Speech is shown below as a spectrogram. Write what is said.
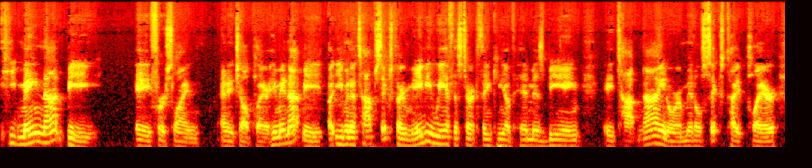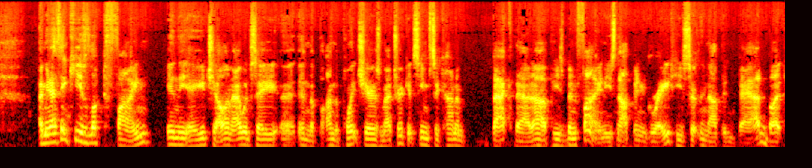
he may not be a first line NHL player. He may not be even a top six player. Maybe we have to start thinking of him as being a top nine or a middle six type player. I mean, I think he's looked fine in the AHL, and I would say uh, in the on the point shares metric, it seems to kind of back that up. He's been fine. He's not been great. He's certainly not been bad, but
